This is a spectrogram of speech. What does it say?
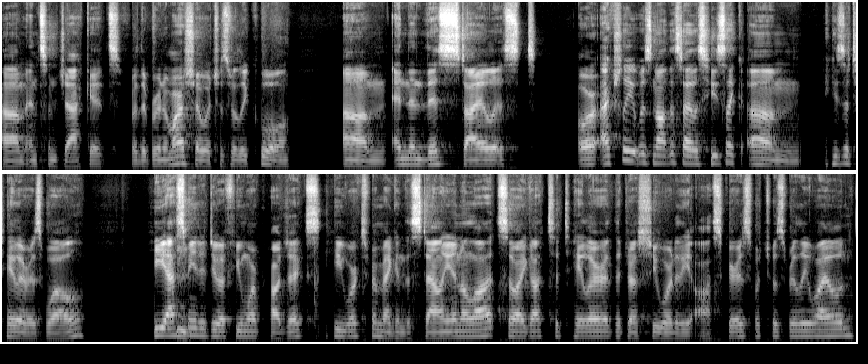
um, and some jackets for the Bruno Mars show, which was really cool. Um, and then this stylist, or actually, it was not the stylist. He's like, um, he's a tailor as well. He asked Hmm. me to do a few more projects. He works for Megan Thee Stallion a lot, so I got to tailor the dress she wore to the Oscars, which was really wild.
